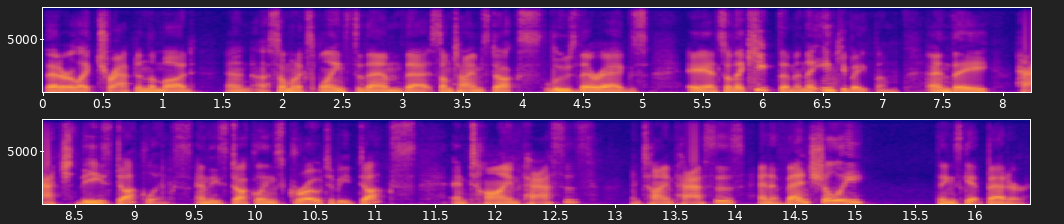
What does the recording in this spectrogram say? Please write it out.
that are like trapped in the mud and uh, someone explains to them that sometimes ducks lose their eggs and so they keep them and they incubate them and they hatch these ducklings and these ducklings grow to be ducks and time passes and time passes and eventually things get better.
